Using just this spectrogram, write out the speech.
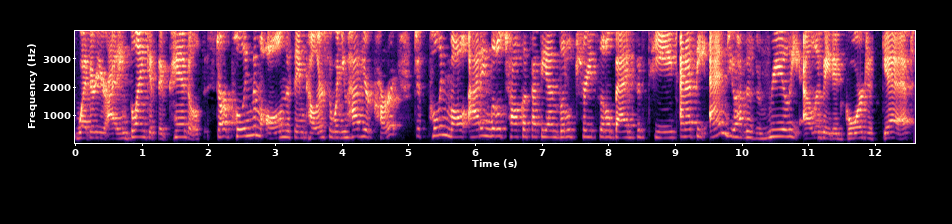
whether you're adding blankets or candles, start pulling them all in the same color. So when you have your cart, just pulling them all, adding little chocolates at the end, little treats, little bags of tea. And at the end, you have this really elevated, gorgeous gift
